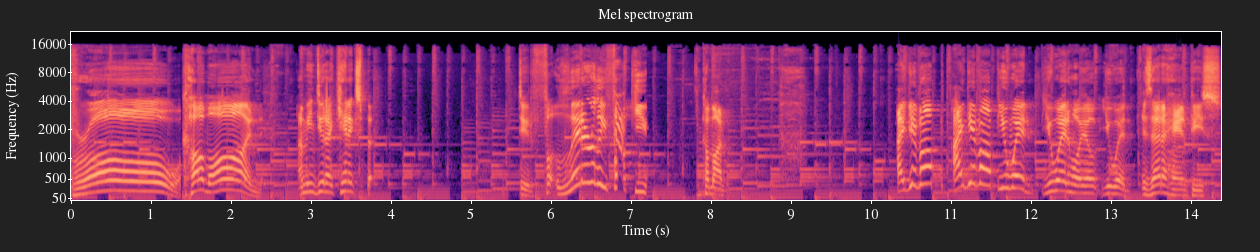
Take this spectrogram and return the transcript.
Bro. Come on. I mean, dude, I can't expect... Dude, literally fuck you. Come on. I give up. I give up. You win. You win, Hoyo. You win. Is that a handpiece?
